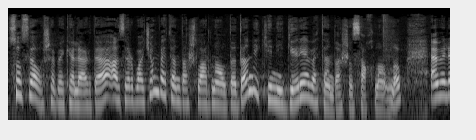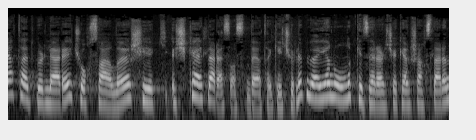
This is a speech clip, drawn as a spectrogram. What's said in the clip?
Sosial şəbəkələrdə Azərbaycan vətəndaşlarını aldadan iki Nigeriya vətəndaşı saxlanılıb. Əməliyyat tədbirləri çoxsaylı şik şikayətlər əsasında həyata keçirilib. Müəyyən olunub ki, zərər çəkən şəxslərin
